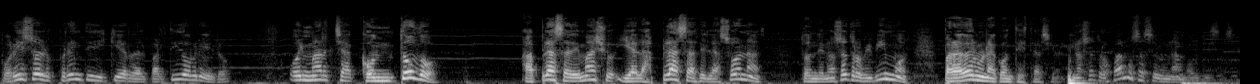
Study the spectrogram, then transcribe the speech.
Por eso el Frente de Izquierda, el Partido Obrero, hoy marcha con todo a Plaza de Mayo y a las plazas de las zonas donde nosotros vivimos para dar una contestación. Nosotros vamos a hacer una movilización,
